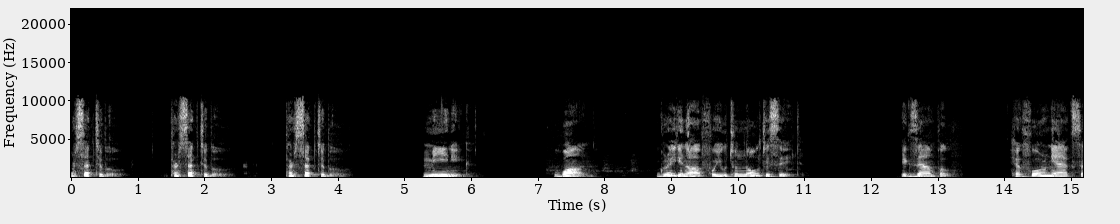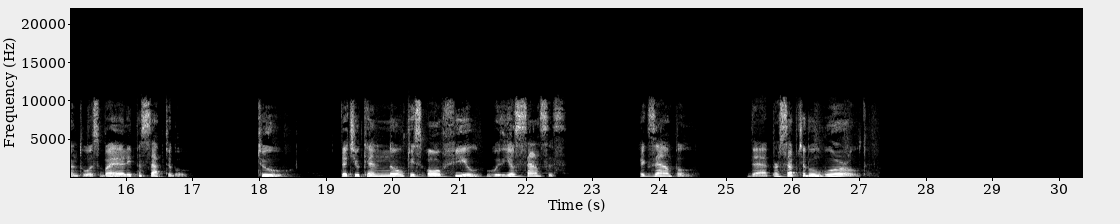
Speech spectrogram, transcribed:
perceptible, perceptible, perceptible. Meaning 1. Great enough for you to notice it. Example Her foreign accent was barely perceptible. 2. That you can notice or feel with your senses. Example The perceptible world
